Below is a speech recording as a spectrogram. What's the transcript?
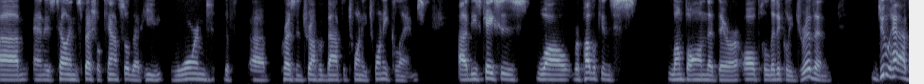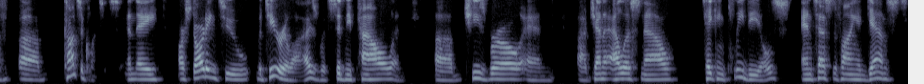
um, and is telling the special counsel that he warned the, uh, President Trump about the 2020 claims. Uh, these cases, while Republicans lump on that they are all politically driven, do have uh, consequences, and they are starting to materialize with Sidney Powell and uh, Chesebro and uh, Jenna Ellis now taking plea deals and testifying against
